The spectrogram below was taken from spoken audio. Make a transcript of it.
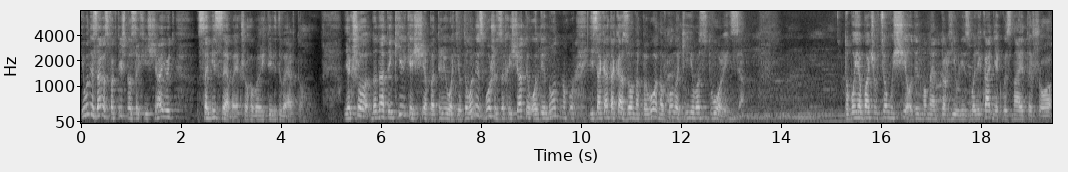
і вони зараз фактично захищають самі себе, якщо говорити відверто. Якщо додати кілька ще патріотів, то вони зможуть захищати один одного, і всяка така зона ПВО навколо Києва створиться. Тому я бачу в цьому ще один момент торгівлі зволікань. Як ви знаєте, що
